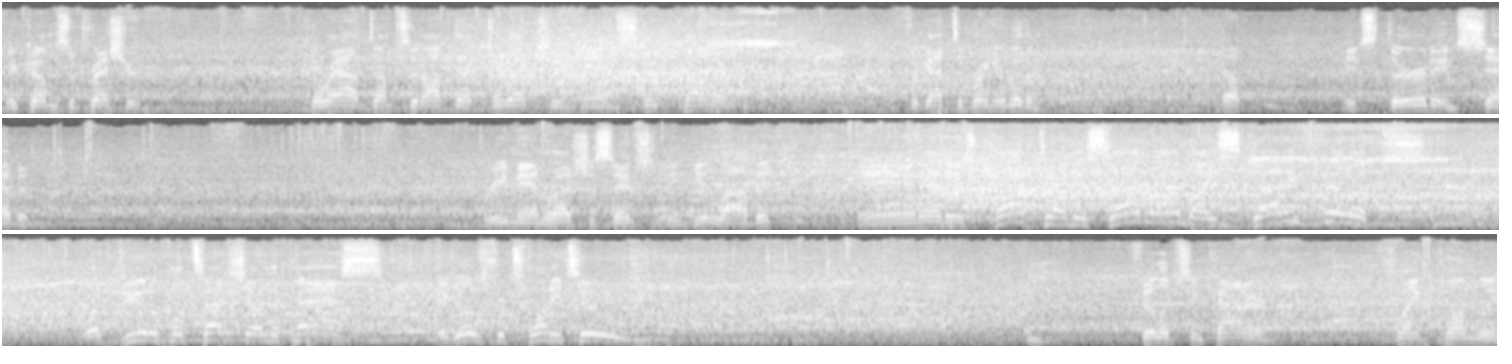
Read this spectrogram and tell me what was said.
Here comes the pressure. Corral dumps it off that direction, and Snoop Conner forgot to bring it with him. Up. It's third and seven. Three-man rush, essentially. He'll lob it. And it is caught on the sideline by Scottie Phillips. What beautiful touch on the pass. It goes for 22. And Phillips and Conner flank Plumlee.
